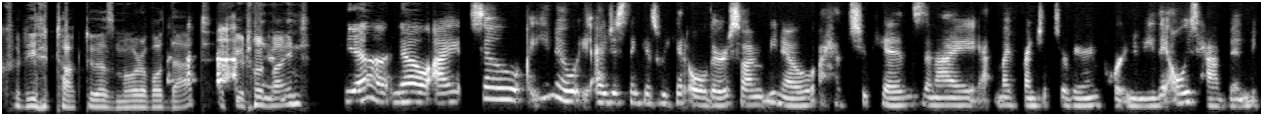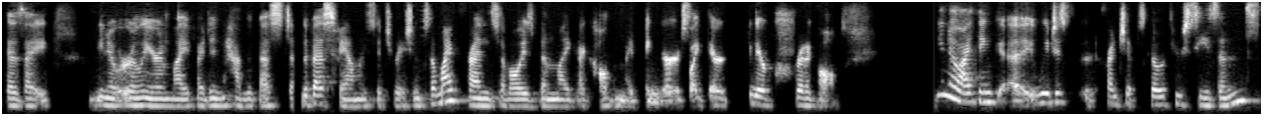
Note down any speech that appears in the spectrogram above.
could you talk to us more about that, if you don't mind? Yeah, no, I, so, you know, I just think as we get older, so I'm, you know, I have two kids and I, my friendships are very important to me. They always have been because I, you know, earlier in life, I didn't have the best, the best family situation. So my friends have always been like, I call them my fingers, like they're, they're critical. You know, I think uh, we just, friendships go through seasons.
